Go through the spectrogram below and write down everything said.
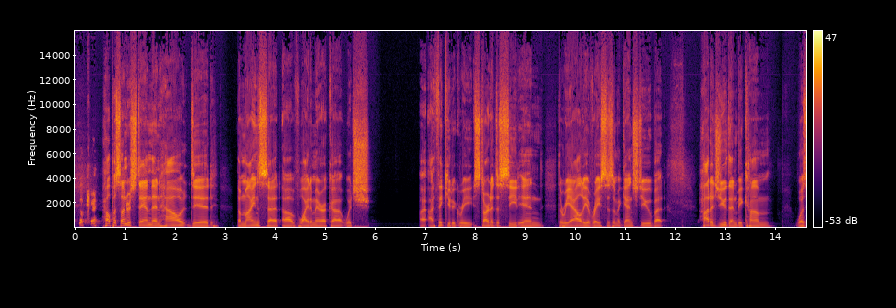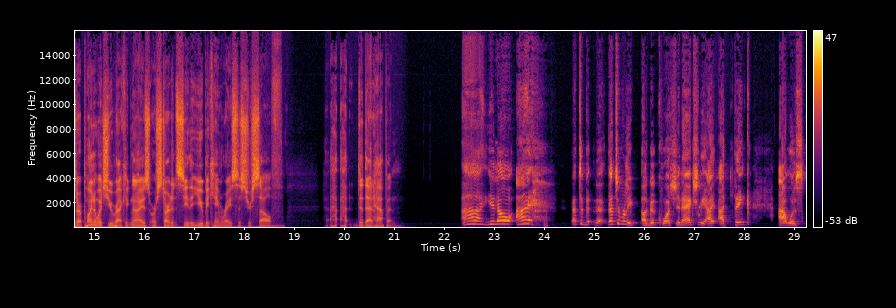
okay. help us understand then how did the mindset of white America, which I, I think you'd agree, started to seed in the reality of racism against you, but how did you then become was there a point at which you recognized or started to see that you became racist yourself? H- did that happen? Ah, uh, you know, I that's a good that's a really a good question. Actually, I I think I was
